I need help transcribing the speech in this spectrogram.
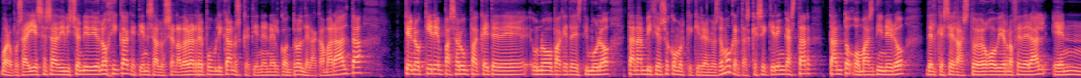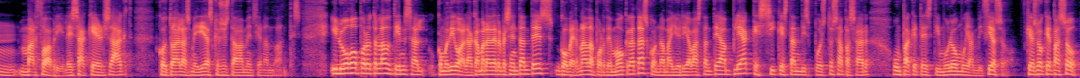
Bueno, pues ahí es esa división ideológica que tienes a los senadores republicanos que tienen el control de la Cámara Alta que no quieren pasar un paquete de un nuevo paquete de estímulo tan ambicioso como el que quieren los demócratas, que se quieren gastar tanto o más dinero del que se gastó el gobierno federal en marzo-abril, esa CARES Act con todas las medidas que os estaba mencionando antes. Y luego por otro lado tienes como digo, a la Cámara de Representantes gobernada por demócratas con una mayoría bastante amplia que sí que están dispuestos a pasar un paquete de estímulo muy ambicioso. ¿Qué es lo que pasó?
